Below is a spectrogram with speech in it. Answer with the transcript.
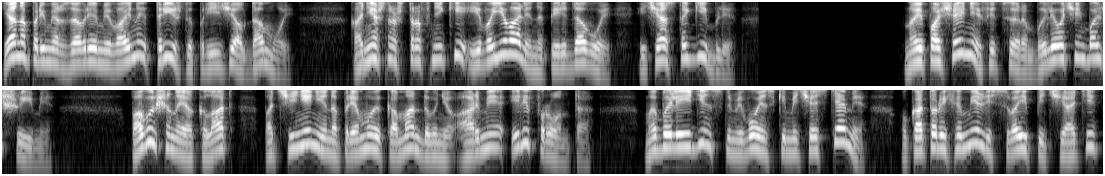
я, например, за время войны трижды приезжал домой. Конечно, штрафники и воевали на передовой, и часто гибли. Но и поощрения офицерам были очень большими. Повышенный оклад, подчинение напрямую командованию армии или фронта. Мы были единственными воинскими частями, у которых имелись свои печати.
